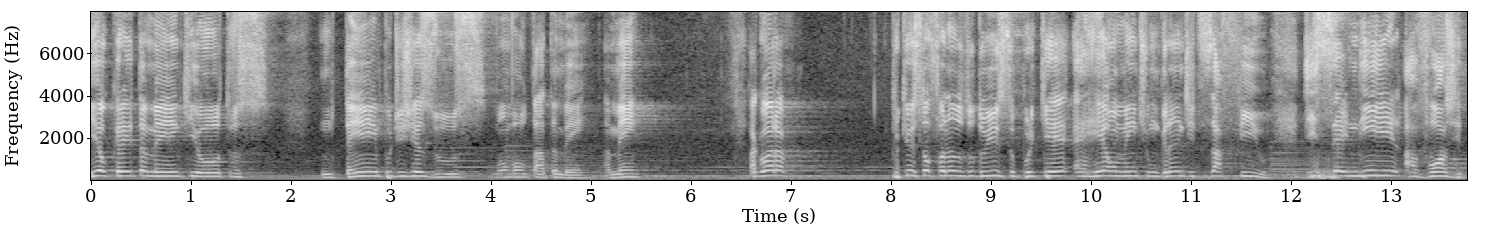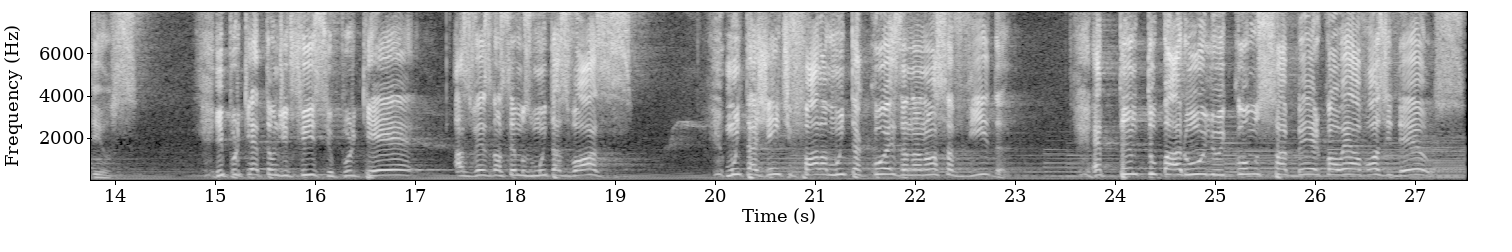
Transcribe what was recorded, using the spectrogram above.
E eu creio também que outros, no tempo de Jesus, vão voltar também, amém? Agora, por que eu estou falando tudo isso? Porque é realmente um grande desafio discernir a voz de Deus. E por que é tão difícil? Porque às vezes nós temos muitas vozes. Muita gente fala muita coisa na nossa vida. É tanto barulho e como saber qual é a voz de Deus.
